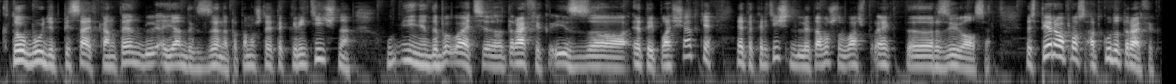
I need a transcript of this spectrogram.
кто будет писать контент для Яндекс.Дзена, потому что это критично. Умение добывать э, трафик из э, этой площадки, это критично для того, чтобы ваш проект э, развивался. То есть первый вопрос, откуда трафик?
